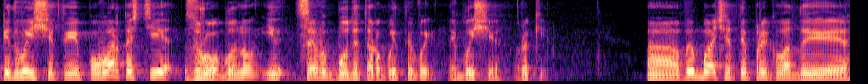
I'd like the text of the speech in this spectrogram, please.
підвищити по вартості, зроблено, і це ви будете робити ви найближчі роки. Е, Ви бачите приклади е,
